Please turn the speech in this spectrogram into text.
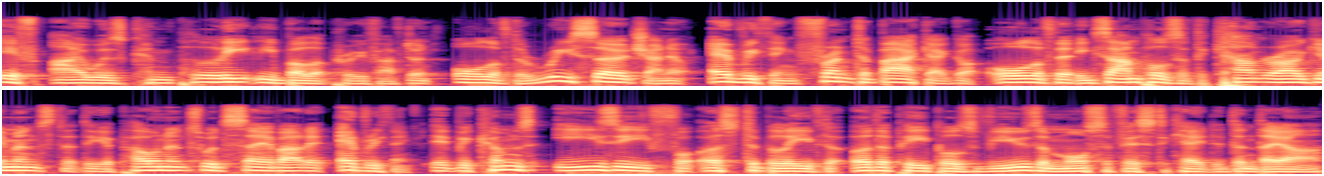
if I was completely bulletproof. I've done all of the research, I know everything front to back, I got all of the examples of the counter arguments that the opponents would say about it, everything. It becomes easy for us to believe that other people's views are more sophisticated sophisticated than they are.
